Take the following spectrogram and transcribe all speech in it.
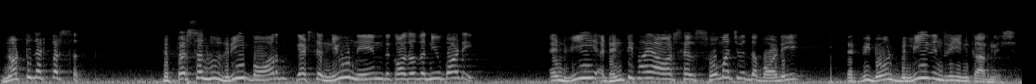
not to that person. The person who is reborn gets a new name because of the new body. And we identify ourselves so much with the body that we don't believe in reincarnation.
